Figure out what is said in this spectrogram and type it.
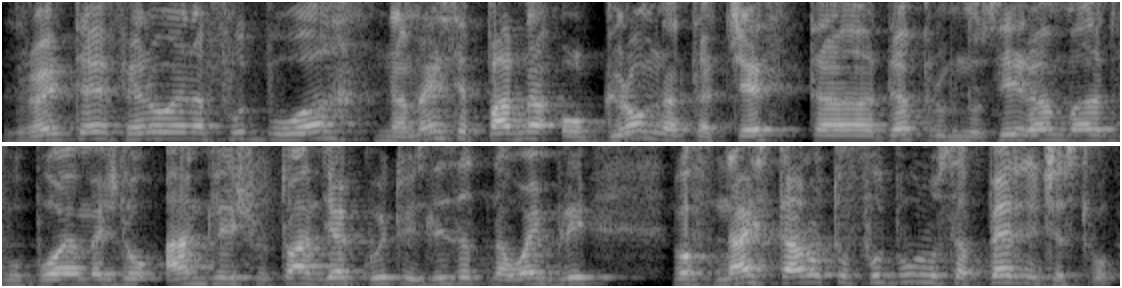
Здравейте, фенове на футбола! На мен се падна огромната чест а, да прогнозирам а, двубоя между Англия и Шотландия, които излизат на Уембли в най-старото футболно съперничество.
